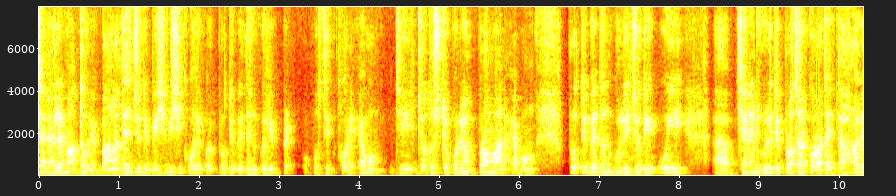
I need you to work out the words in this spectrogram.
চ্যানেলের মাধ্যমে বাংলাদেশ যদি বেশি বেশি করে ওই প্রতিবেদনগুলি উপস্থিত করে এবং যে যথেষ্ট পরিমাণ প্রমাণ এবং প্রতিবেদনগুলি যদি ওই চ্যানেলগুলিতে প্রচার করা যায়, তাহলে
